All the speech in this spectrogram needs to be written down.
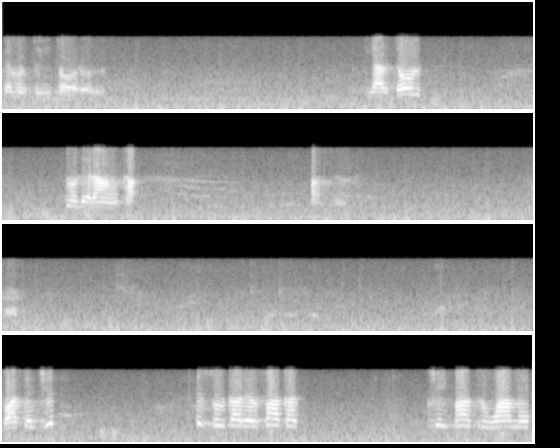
pe Mântuitorul. Iar Domnul era în casă. Poate gestul care îl fac cei patru oameni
